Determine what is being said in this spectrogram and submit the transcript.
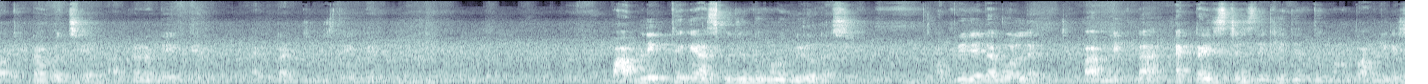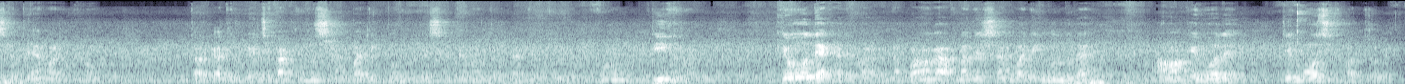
কথাটা হচ্ছে, আপনারা দেখবেন, একটা জিনিস দেখবেন। পাবলিক থেকে আজ পর্যন্ত কোনো বিরোধ আসে আপনি যেটা বললেন, যে পাবলিক না, একটা ইনস্টেন্স দেখিয়ে দেন তো কোনো পাবলিকের সাথে আমার কোনো তর্কাতর্কি হয়েছে বা কোনো সাংবাদিক বন্ধুদের সাথে আমার হয়েছে কোনো দিন হয় কেউ দেখাতে পারবে না। বরং আপনাদের সাংবাদিক বন্ধুরা আমাকে বলে যে মোস্ট ভদ্র ব্যক্তি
